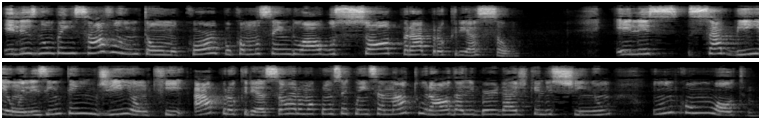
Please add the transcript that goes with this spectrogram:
Eles não pensavam então no corpo como sendo algo só para procriação. eles sabiam, eles entendiam que a procriação era uma consequência natural da liberdade que eles tinham um com o outro.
